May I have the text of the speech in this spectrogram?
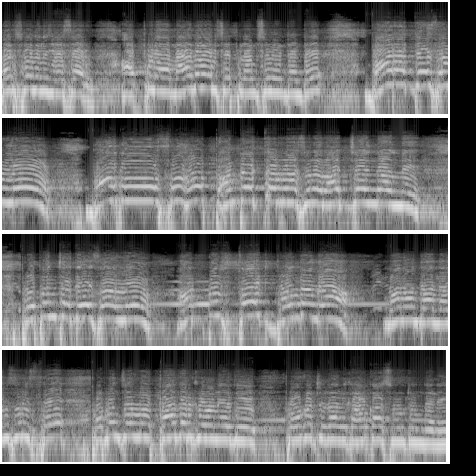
పరిశోధన చేశారు. అప్పుడు ఆ మేధావులు చెప్పిన అంశం ఏంటంటే భారతదేశంలో బాబా సాహెబ్ అంబేద్కర్ రాసిన రాజ్యాంగాన్ని ప్రపంచ దేశాల్లో అడ్మినిస్ట్రేట్ గ్రంథంగా మనం దాన్ని అనుసరిస్తే ప్రపంచంలో పేదరికం అనేది పోగొట్టడానికి అవకాశం ఉంటుందని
